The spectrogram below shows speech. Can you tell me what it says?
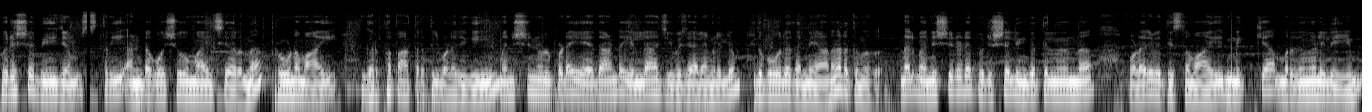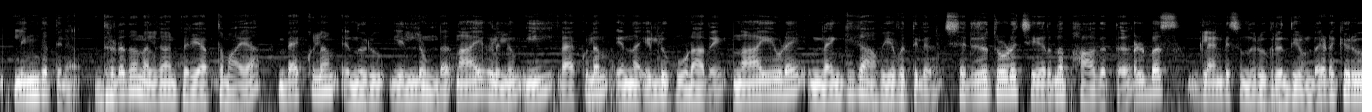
പുരുഷ ബീജം സ്ത്രീ അണ്ടകോശവുമായി ചേർന്ന് ഭ്രൂണമായി ഗർഭപാത്രത്തിൽ വളരുകയും മനുഷ്യനുൾപ്പെടെ ഏതാണ്ട് എല്ലാ ജീവജാലങ്ങളിലും ഇതുപോലെ തന്നെയാണ് നടക്കുന്നത്. എന്നാൽ മനുഷ്യരുടെ പുരുഷ ലിംഗത്തിൽ നിന്ന് വളരെ വ്യത്യസ്തമായി മിക്ക മൃഗങ്ങളിലെയും ലിംഗത്തിന് ദൃഢത നൽകാൻ പര്യാപ്തമായ ബാക്കുലം എന്നൊരു എല്ലുണ്ട്. നായകളിലും ഈ ബാക്കുലം എന്ന എല്ലു കൂടാതെ നായയുടെ ലൈംഗിക അവയവത്തിൽ ശരീരത്തോട് ചേർന്ന ഭാഗത്ത് അൾബസ് ഗ്ലാൻഡിസ് എന്നൊരു ഗ്രന്ഥിയുണ്ട്. ഇടയ്ക്കൊരു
